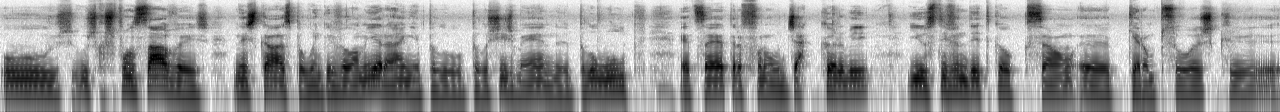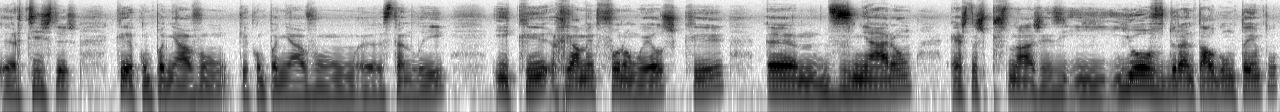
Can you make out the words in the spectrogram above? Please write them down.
os, os responsáveis, neste caso, pelo Incrível Homem-Aranha, pelo, pelo X-Men, pelo Hulk, etc., foram o Jack Kirby e o Steven Ditko, que, são, uh, que eram pessoas que, artistas que acompanhavam, que acompanhavam uh, Stan Lee e que realmente foram eles que um, ehm, desenharam estas personagens. E, e, houve durante algum tempo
